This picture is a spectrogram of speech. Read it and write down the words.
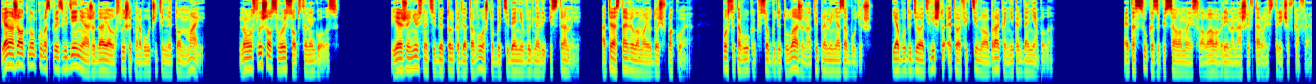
Я нажал кнопку воспроизведения, ожидая услышать нравоучительный тон Майи, но услышал свой собственный голос. «Я женюсь на тебе только для того, чтобы тебя не выгнали из страны, а ты оставила мою дочь в покое. После того, как все будет улажено, ты про меня забудешь. Я буду делать вид, что этого фиктивного брака никогда не было». Эта сука записала мои слова во время нашей второй встречи в кафе.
